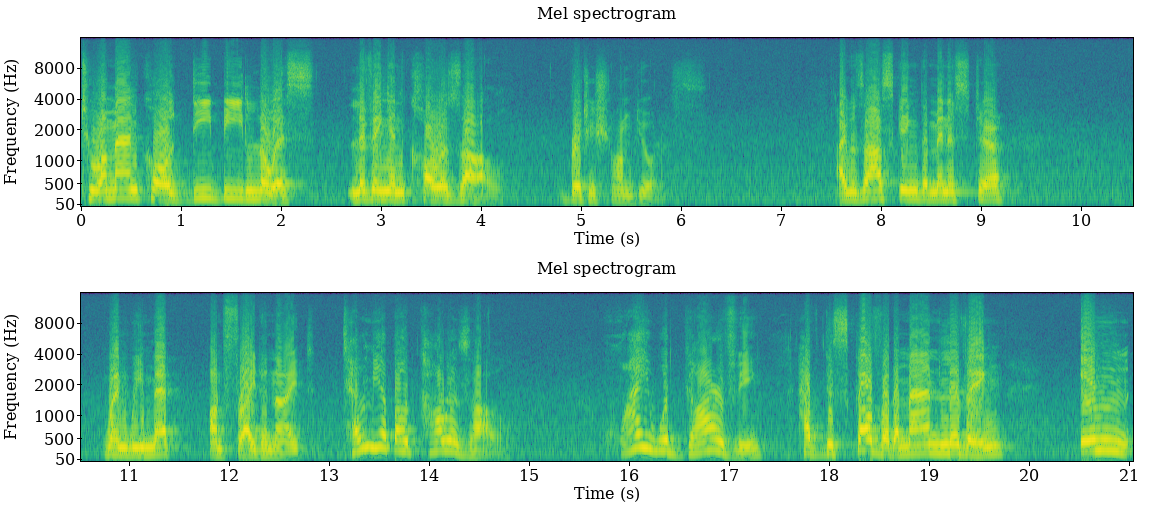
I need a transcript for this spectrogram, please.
to a man called D.B. Lewis living in Corozal, British Honduras. I was asking the minister when we met on Friday night, tell me about Corozal. Why would Garvey have discovered a man living in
